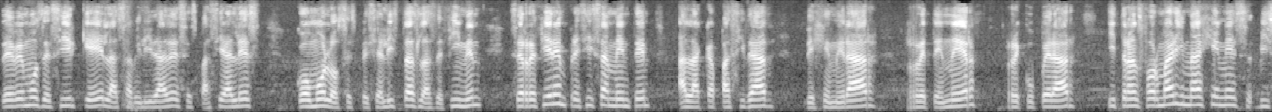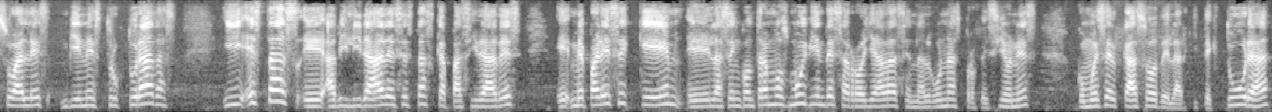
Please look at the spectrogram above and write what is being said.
debemos decir que las habilidades espaciales como los especialistas las definen, se refieren precisamente a la capacidad de generar, retener, recuperar y transformar imágenes visuales bien estructuradas. Y estas eh, habilidades, estas capacidades, eh, me parece que eh, las encontramos muy bien desarrolladas en algunas profesiones, como es el caso de la arquitectura,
